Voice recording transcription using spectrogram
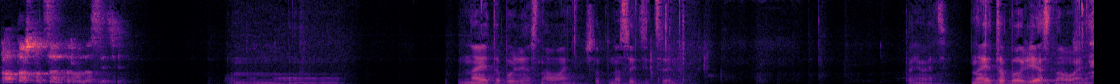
про то, что центр вы на сайте. Ну, на это были основания, чтобы насытить цель. Понимаете? На это были основания.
